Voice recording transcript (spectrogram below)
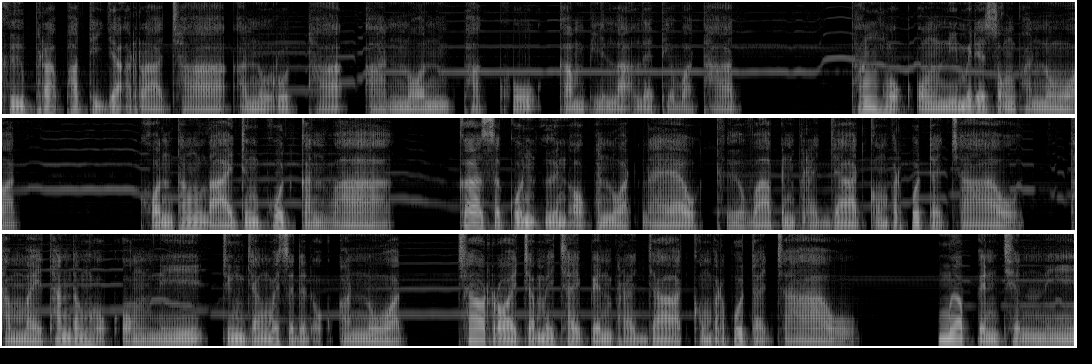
คือพระพัทยราชาอนุรุทธะอานนท์พักคุกัมพิละและเทวทัตทั้งหกองค์นี้ไม่ได้ทรงผนวด คนทั้งหลายจึงพูดกันว่าก็สกุลอื่นออกผนวดแล้ว ถือว่าเป็นพระญาติของพระพุทธเจ้าทำไมท่านทั้งหกองค์นี้จึงยังไม่เสด็จออกผนวดชารอยจะไม่ใช่เป็นพระญาติของพระพุทธเจ้า เมื่อเป็นเช่นนี้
